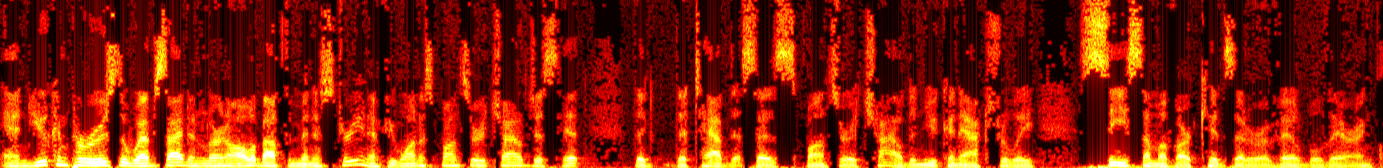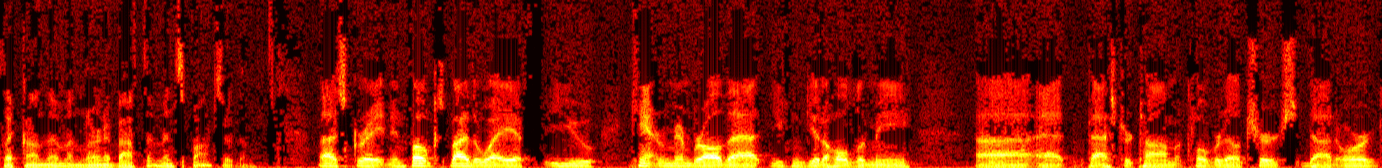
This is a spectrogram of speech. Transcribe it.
And you can peruse the website and learn all about the ministry. And if you want to sponsor a child, just hit the, the tab that says sponsor a child. And you can actually see some of our kids that are available there and click on them and learn about them and sponsor them. That's great. And folks, by the way, if you can't remember all that, you can get a hold of me uh, at Pastor Tom at CloverdaleChurch.org,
